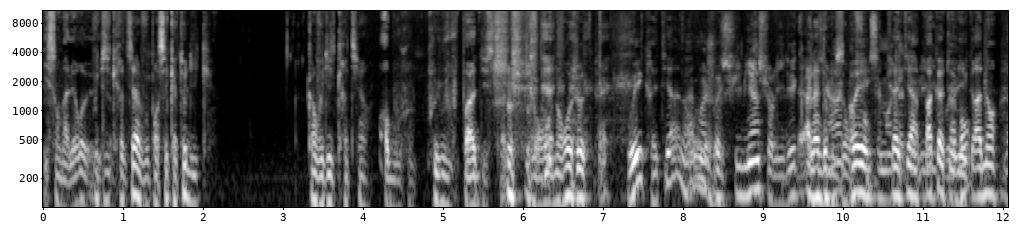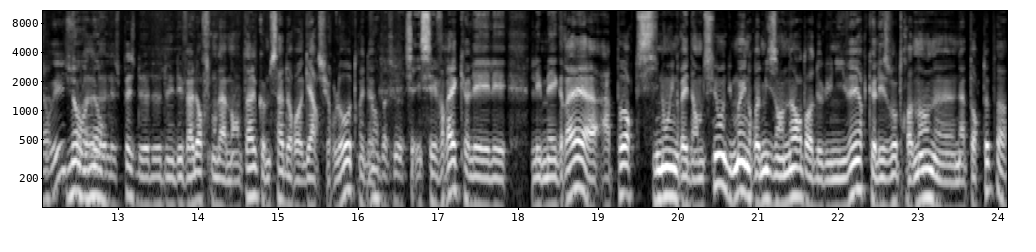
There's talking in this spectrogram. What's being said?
ils sont malheureux. Vous dites chrétien, vous pensez catholique quand vous dites chrétien Oh bon, je ne pas distinction. non, je... Oui, chrétien. Non, ah, moi, je suis bien sur l'idée chrétien, Alain de Bouson. Pas oui, chrétien, catholique. pas catholique. Ah, non, non, oui, non, non. L'espèce de, de, des valeurs fondamentales comme ça de regard sur l'autre. Que... C'est vrai que les, les, les Maigret apportent sinon une rédemption, du moins une remise en ordre de l'univers que les autres romans n'apportent pas.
